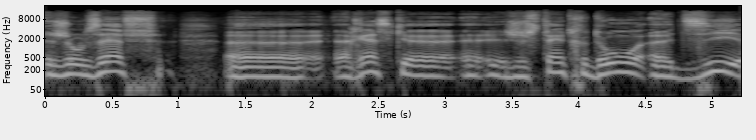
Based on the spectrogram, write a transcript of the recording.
Joseph, euh, reste que euh, Justin Trudeau dit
